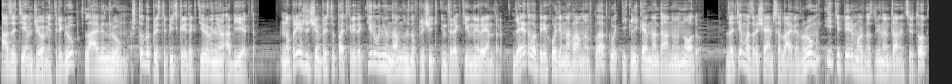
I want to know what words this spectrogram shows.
А затем Geometry Group Living Room, чтобы приступить к редактированию объектов. Но прежде чем приступать к редактированию, нам нужно включить интерактивный рендер. Для этого переходим на главную вкладку и кликаем на данную ноду. Затем возвращаемся в Live Room и теперь можно сдвинуть данный цветок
